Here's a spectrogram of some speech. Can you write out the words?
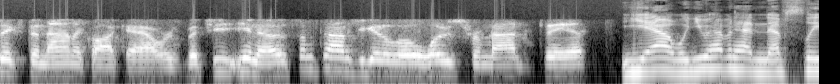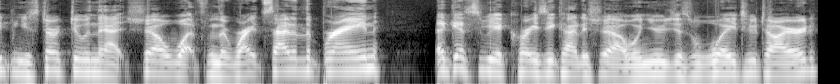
six to nine o'clock hours. But you, you know, sometimes you get a little loose from nine to ten. Yeah, when you haven't had enough sleep and you start doing that show, what from the right side of the brain, that gets to be a crazy kind of show when you're just way too tired.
